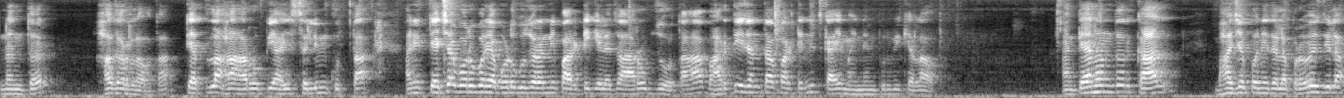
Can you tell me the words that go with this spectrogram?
नंतर हा धरला होता. त्यातला हा आरोपी आहे सलीम कुत्ता. आणि त्याच्याबरोबर या बडगुजरांनी पार्टी केल्याचा आरोप जो होता हा भारतीय जनता पार्टीनेच काही महिन्यांपूर्वी केला होता. आणि त्यानंतर काल भाजपने त्याला प्रवेश दिला.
